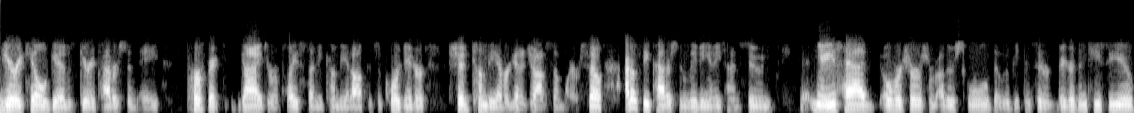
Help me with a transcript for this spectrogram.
Jerry Kill gives Gary Patterson a perfect guy to replace Sonny Cumbie at offensive coordinator should Cumbie ever get a job somewhere. So I don't see Patterson leaving anytime soon. You know, he's had overtures from other schools that would be considered bigger than TCU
